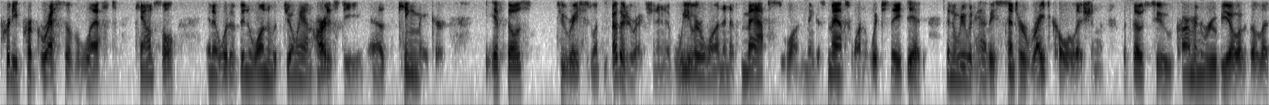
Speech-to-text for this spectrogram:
pretty progressive left council, and it would have been one with Jo Ann Hardesty as kingmaker. If those two races went the other direction, and if Wheeler won, and if Mapps won, Mingus Mapps won, which they did, then we would have a center-right coalition with those two, Carmen Rubio of the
